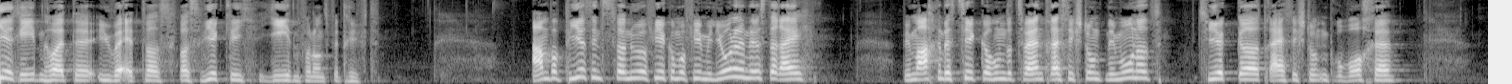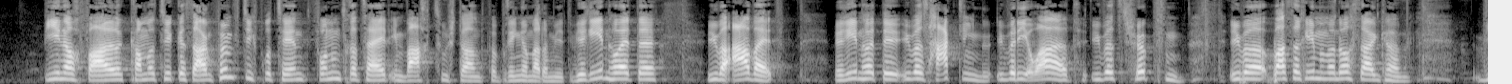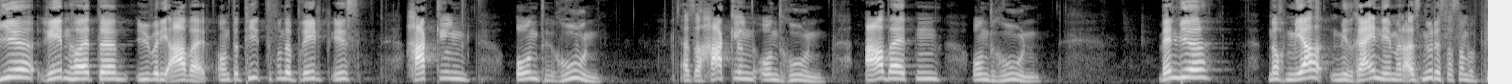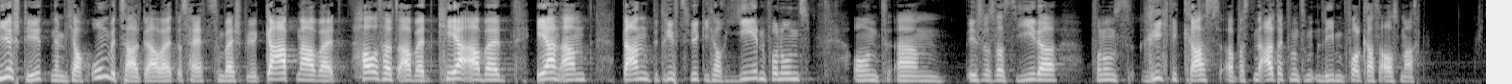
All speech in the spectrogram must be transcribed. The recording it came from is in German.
Wir reden heute über etwas, was wirklich jeden von uns betrifft. Am Papier sind es zwar nur 4,4 Millionen in Österreich. Wir machen das circa 132 Stunden im Monat, circa 30 Stunden pro Woche. Je nach Fall kann man circa sagen, 50 Prozent von unserer Zeit im Wachzustand verbringen wir damit. Wir reden heute über Arbeit. Wir reden heute über das Hackeln, über die Art, über das Schöpfen, über was auch immer man noch sagen kann. Wir reden heute über die Arbeit. Und der Titel von der Predigt ist Hackeln und Ruhen. Also Hackeln und Ruhen. Arbeiten und Ruhen. Wenn wir noch mehr mit reinnehmen als nur das, was am Papier steht, nämlich auch unbezahlte Arbeit, das heißt zum Beispiel Gartenarbeit, Haushaltsarbeit, Care-Arbeit, Ehrenamt, dann betrifft es wirklich auch jeden von uns und ähm, ist was, was jeder von uns richtig krass, äh, was den Alltag von unserem Leben voll krass ausmacht.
